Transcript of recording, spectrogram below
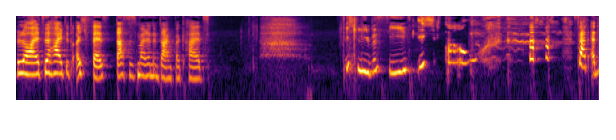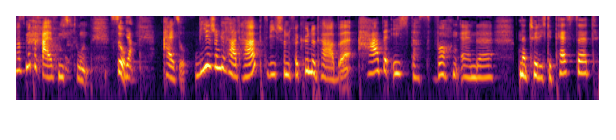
Leute, haltet euch fest. Das ist mal eine Dankbarkeit. Ich liebe sie. Ich auch. Es hat etwas mit Reifen zu tun. So, Ja. Also, wie ihr schon gehört habt, wie ich schon verkündet habe, habe ich das Wochenende natürlich getestet,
